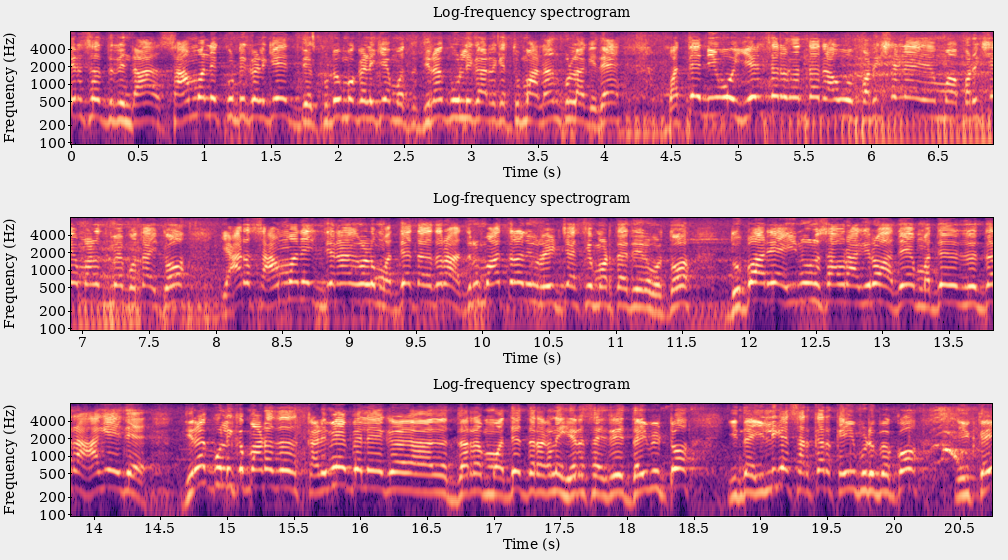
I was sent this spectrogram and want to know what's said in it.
ಏರಿಸೋದ್ರಿಂದ ಸಾಮಾನ್ಯ ಕುಟುಂಬಗಳಿಗೆ ಕುಟುಂಬಗಳಿಗೆ ಮತ್ತು ದಿನಗೂಲಿಗಾರರಿಗೆ ತುಂಬ ಅನಾನುಕೂಲ ಆಗಿದೆ. ಮತ್ತು ನೀವು ಅಂತ ನಾವು ಪರೀಕ್ಷೆ ಪರೀಕ್ಷೆ ಮಾಡಿದ್ಮೇಲೆ ಗೊತ್ತಾಯಿತು. ಯಾರು ಸಾಮಾನ್ಯ ಜನಗಳು ಮದ್ಯ ತೆಗೆದ್ರು ಅದ್ರ ಮಾತ್ರ ನೀವು ರೇಟ್ ಜಾಸ್ತಿ ಮಾಡ್ತಾ ಇದ್ದೀರಿ ಹೊರತು ದುಬಾರಿ ಐನೂರು ಸಾವಿರ ಆಗಿರೋ ಅದೇ ಮದ್ಯದ ದರ ಹಾಗೇ ಇದೆ. ದಿನಗೂಲಿಕೆ ಮಾಡೋದು ಕಡಿಮೆ ಬೆಲೆ ದರ ಮದ್ಯ ದರಗಳನ್ನ ಏರಿಸ್ತಾ ಇದ್ರಿ ದಯವಿಟ್ಟು ಇನ್ನು ಇಲ್ಲಿಗೆ ಸರ್ಕಾರ ಕೈ ಬಿಡಬೇಕು. ನೀವು ಕೈ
